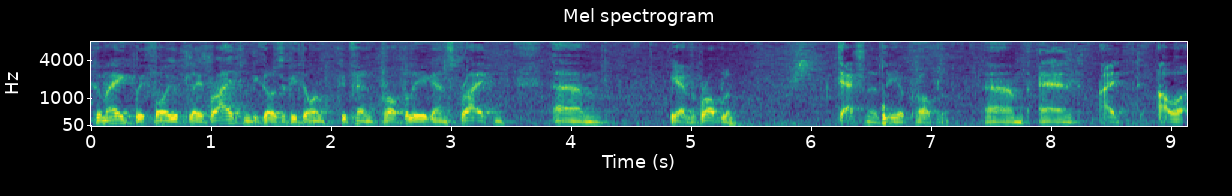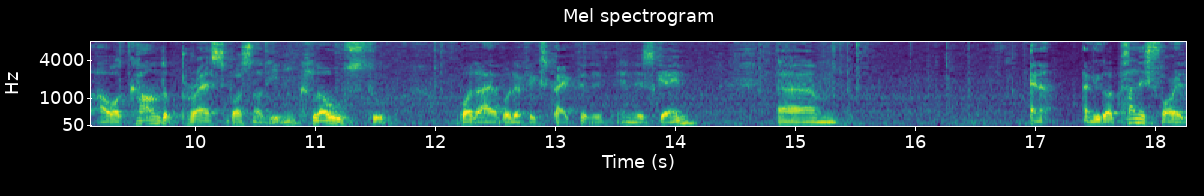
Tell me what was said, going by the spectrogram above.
to make before you play Brighton, because if you don't defend properly against Brighton, um, we have a problem. Definitely a problem. Um, and I, our our counter press was not even close to what I would have expected in this game. Um, and, we got punished for it.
